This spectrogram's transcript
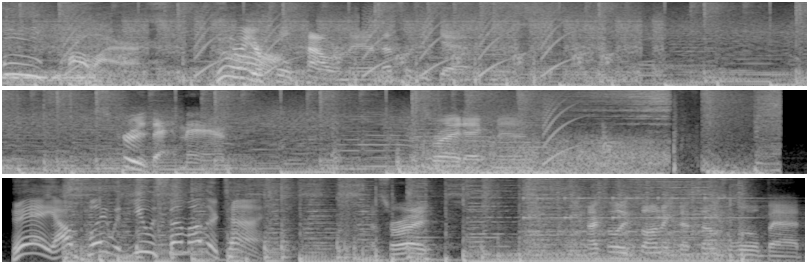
full power! Screw your full power, man. That's what you get. Screw that, man. That's right, Eggman. Hey, I'll play with you some other time. That's right. Actually, Sonic, that sounds a little bad.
